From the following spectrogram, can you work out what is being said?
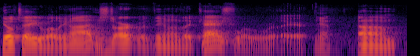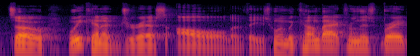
he'll tell you, well, you know, I'd mm-hmm. start with you know the cash flow over there. Yeah. Um, so we can address all of these. When we come back from this break,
